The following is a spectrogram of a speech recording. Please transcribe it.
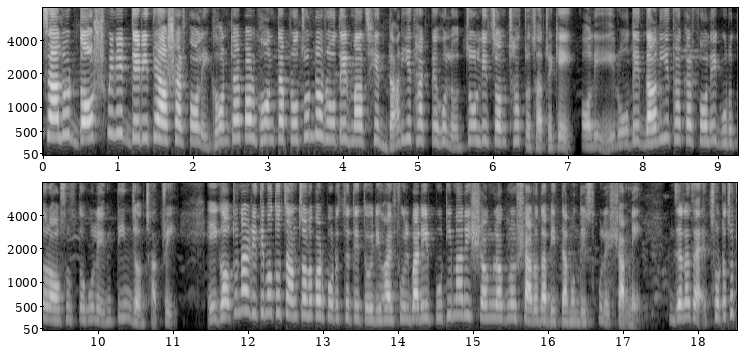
চালুর দশ মিনিট দেরিতে আসার ফলে ঘণ্টার পর ঘণ্টা প্রচণ্ড রোদের মাঝে দাঁড়িয়ে থাকতে হলো চল্লিশ জন ছাত্রছাত্রীকে। ফলে রোদে দাঁড়িয়ে থাকার ফলে গুরুতর অসুস্থ হলেন তিনজন ছাত্রী। এই ঘটনার রীতিমতো চাঞ্চল্যকর পরিস্থিতি তৈরি হয় ফুলবাড়ির পুটিমারি সংলগ্ন সারদা বিদ্যা মন্দির স্কুলের সামনে। জানা যায়, ছোট ছোট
